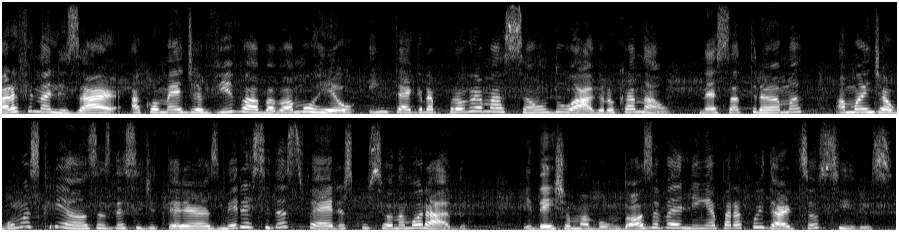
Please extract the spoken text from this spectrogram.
Para finalizar, a comédia Viva a Babá Morreu integra a programação do Agro Canal. Nessa trama, a mãe de algumas crianças decide ter as merecidas férias com seu namorado e deixa uma bondosa velhinha para cuidar de seus filhos.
